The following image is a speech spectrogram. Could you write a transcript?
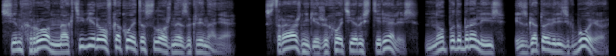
синхронно активировав какое-то сложное заклинание. Стражники же хоть и растерялись, но подобрались, изготовились к бою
